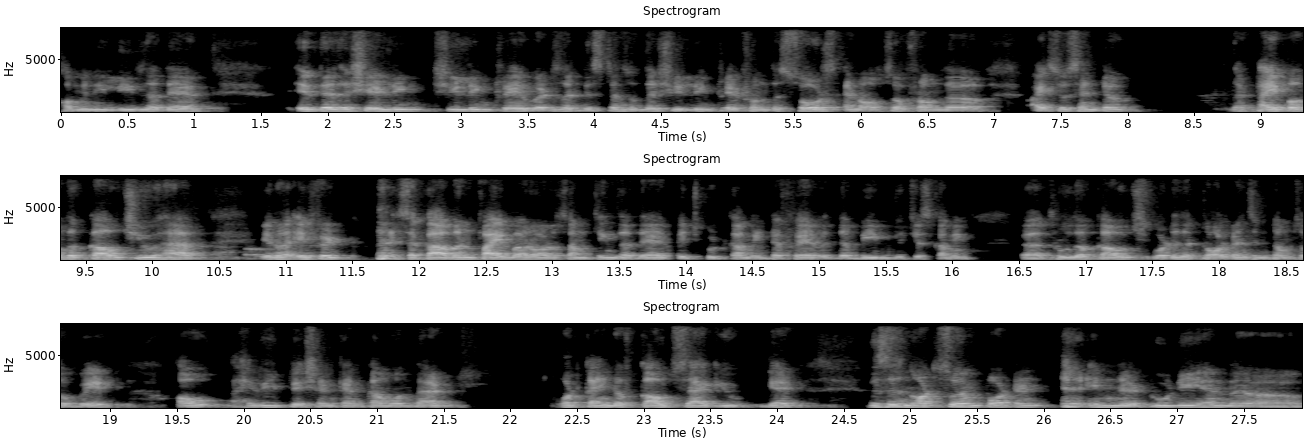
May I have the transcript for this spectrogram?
how many leaves are there. If there's a shielding shielding tray, what is the distance of the shielding tray from the source and also from the ISO center, the type of the couch you have, you know, if it, it's a carbon fiber or some things are there which could come interfere with the beam which is coming uh, through the couch, what is the tolerance in terms of weight, how heavy patient can come on that what kind of couch sag you get. This is not so important in 2D and uh,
